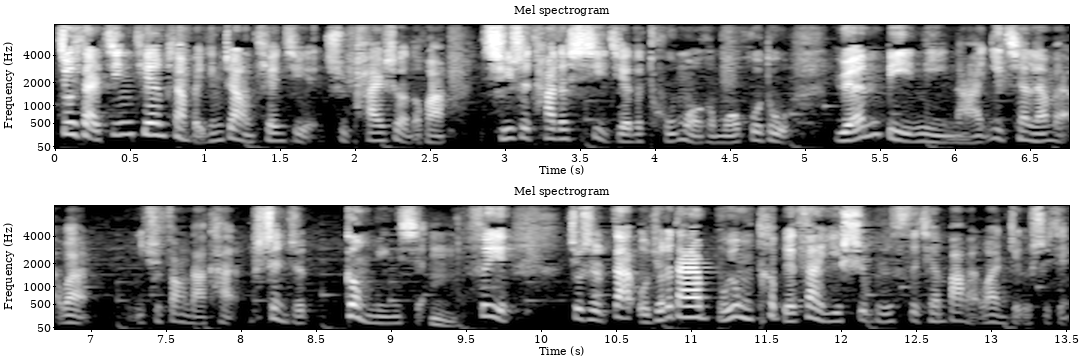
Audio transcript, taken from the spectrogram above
就在今天像北京这样的天气去拍摄的话，其实它的细节的涂抹和模糊度远比你拿一千两百万。你去放大看，甚至更明显。嗯，所以就是大，我觉得大家不用特别在意是不是四千八百万这个事情。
